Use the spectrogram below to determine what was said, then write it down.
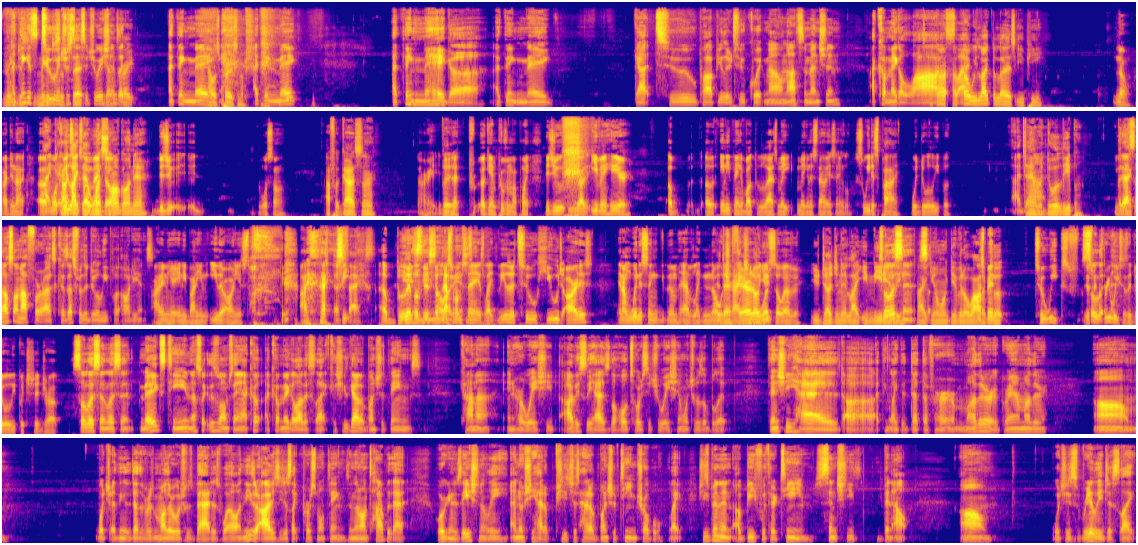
Nigga I think it's two interesting upset. Got it situations. I- I think Meg. that was personal. I think Meg. I think Meg. Uh, I think Meg got too popular too quick. Now, not to mention, I cut Meg a lot of thought, slack. I thought we liked the last EP. No, I did not. Uh, I more did. We context liked that on one though. song on there. Did you? uh, What song? I forgot, son. All right, But- that, pr- again, proving my point. Did you, you guys even hear a, a, anything about the last Meg, Megan Thee Stallion single, "Sweetest Pie" with Dua Lipa? I did Damn, not. with Dua Lipa. But that's also not for us because that's for the Dua Lipa audience. I didn't hear anybody in either audience talk. I, I see facts. a blip You of this. no that's what I'm saying. It's like these are two huge artists, and I'm witnessing them have like no Is that traction fair, though? You- whatsoever. You judging it like immediately. listen, like so- you don't want to give it a while It's to been cook. two weeks. It's So been li- three weeks since the Dua Lipa shit dropped. So listen, listen. Meg's team. That's like this is what I'm saying. I cut I cut Meg a lot of slack because she's got a bunch of things, kind of in her way. She obviously has the whole tour situation, which was a blip. Then she had, uh, I think, like the death of her mother or grandmother, um, which I think the death of her mother, which was bad as well. And these are obviously just like personal things. And then on top of that, organizationally, I know she had a she's just had a bunch of team trouble. Like she's been in a beef with her team since she's been out. Um which is really just like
